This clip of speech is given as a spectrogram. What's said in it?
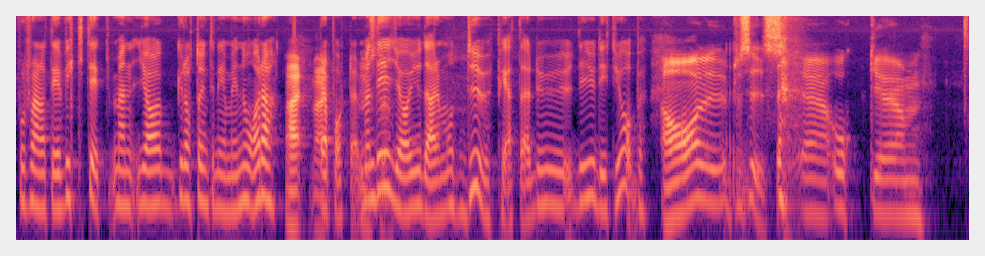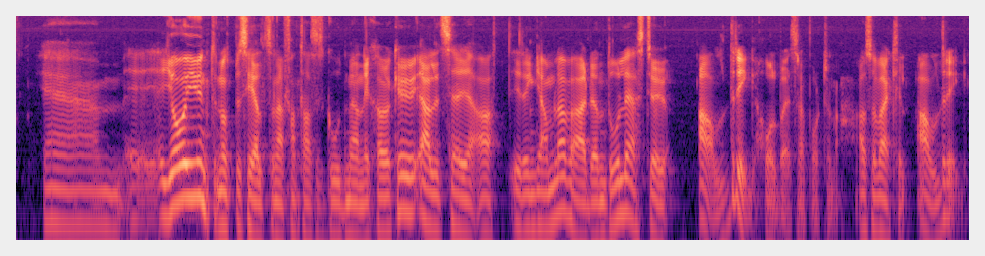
fortfarande att det är viktigt, men jag grottar inte ner mig i några Nej, nej, rapporter. Men just det, gör ju däremot du, Peter. Du, det är ju ditt jobb. Ja, eh, precis. Eh, och eh, Ehm, eh, jag är ju inte något speciellt sån här fantastiskt god människa. Jag kan ju ärligt säga att i den gamla världen, då läste jag ju aldrig hållbarhetsrapporterna. Alltså verkligen aldrig.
